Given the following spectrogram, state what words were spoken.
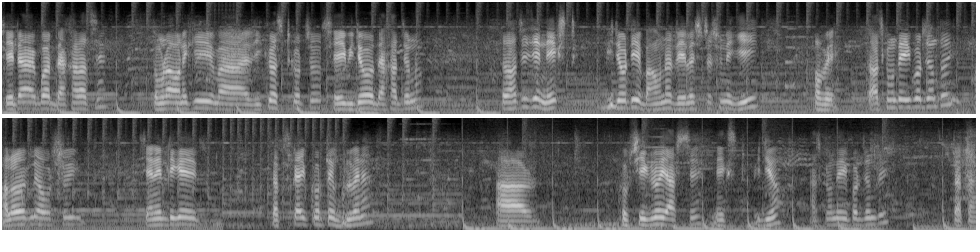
সেটা একবার দেখার আছে। তোমরা অনেকেই রিকোয়েস্ট করছ সেই ভিডিও দেখার জন্য। তো ভাবছি যে নেক্সট ভিডিওটি বাউনার রেল স্টেশনে গিয়েই হবে। তো আজকের মতো এই পর্যন্তই। ভালো লাগলে অবশ্যই চ্যানেলটিকে সাবস্ক্রাইব করতে ভুলবে না। আর খুব শীঘ্রই আসছে নেক্সট ভিডিও আজকের মতো এই পর্যন্তই। টাটা।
